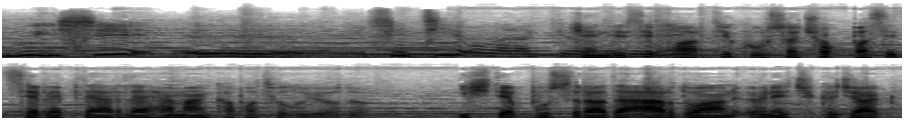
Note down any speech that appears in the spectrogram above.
bu işi e, fetih olarak görmeleri. Kendisi parti kursa çok basit sebeplerle hemen kapatılıyordu. İşte bu sırada Erdoğan öne çıkacak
